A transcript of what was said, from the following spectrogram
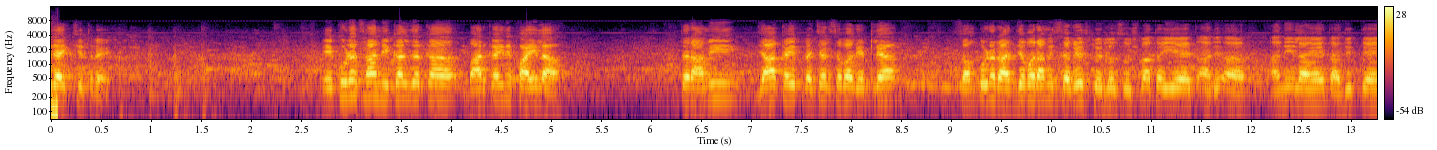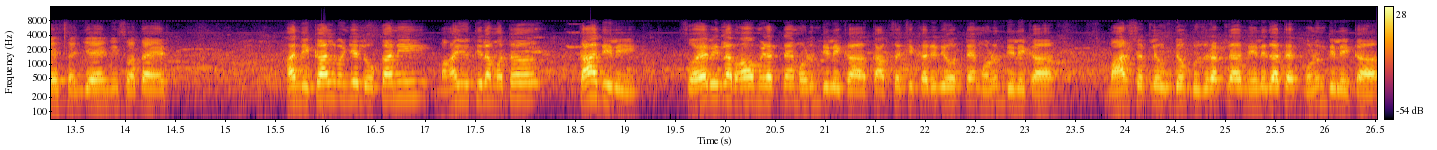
धक्कादायक चित्र आहे. एकूणच हा निकाल जर का बारकाईने पाहिला तर आम्ही ज्या काही प्रचार सभा घेतल्या संपूर्ण राज्यभर आम्ही सगळेच फिरलो. सुषमाताई आहेत अनिल आहेत आदित्य आहेत संजय आहे मी स्वतः आहेत. हा निकाल म्हणजे लोकांनी महायुतीला मतं का दिली? सोयाबीनला भाव मिळत नाही म्हणून दिली का? कापसाची खरेदी होत नाही म्हणून दिली का? महाराष्ट्रातले उद्योग गुजरातला नेले जात आहेत म्हणून दिले का?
